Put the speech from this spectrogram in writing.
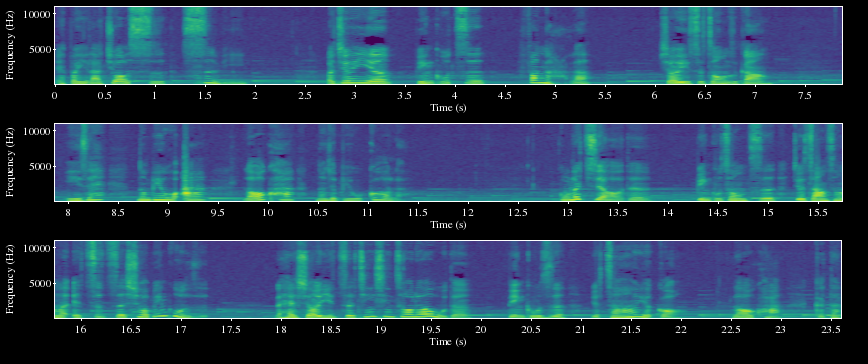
还拨伊拉浇水施肥。不久以后，苹果子发芽了。小燕子总是讲：“现在侬比我矮。”老快，侬就比我高了。过了几个号头，苹果种子就长成了一株株小苹果树。辣海小燕子的精心照料下头，苹果树越长越高。老快，搿搭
